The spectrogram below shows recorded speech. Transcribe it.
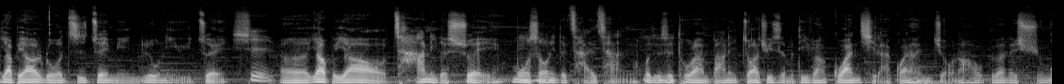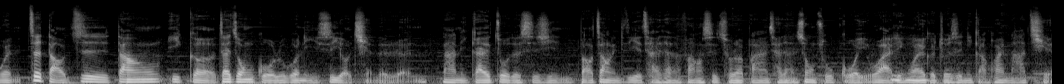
要不要罗织罪名入你于罪？是，呃，要不要查你的税、没收你的财产，或者是突然把你抓去什么地方关起来，关很久，然后不断的询问？这导致当一个在中国，如果你是有钱的人，那你该做的事情，保障你自己的财产的方式，除了把你财产送出国以外，另外一个就是你赶快拿钱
